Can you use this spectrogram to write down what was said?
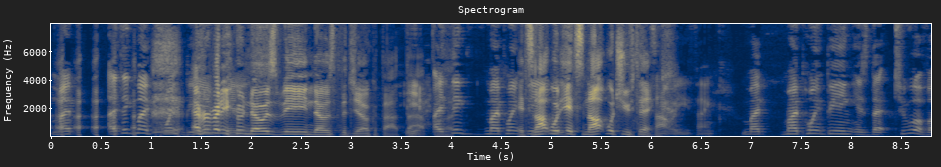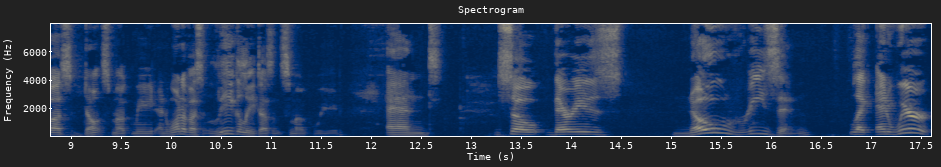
My- I think my point being everybody who knows me knows the joke about that. Yeah. I think my point. it's being not what is- it's not what you think. it's not what you think my my point being is that two of us don't smoke weed and one of us legally doesn't smoke weed. And so there is no reason like and we're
